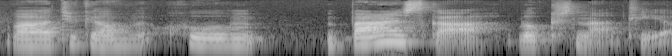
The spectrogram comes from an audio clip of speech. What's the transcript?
vad vi tycker om hur barn ska vuxna till.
